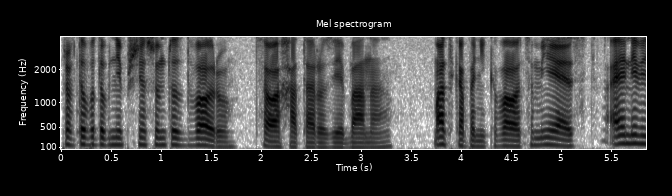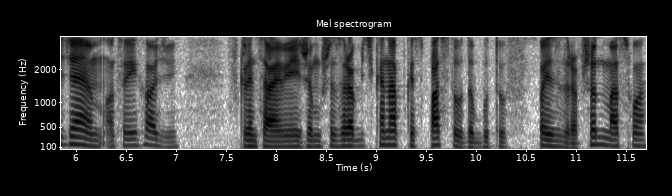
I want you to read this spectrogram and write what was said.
Prawdopodobnie przyniosłem to z dworu. Cała chata rozjebana. Matka panikowała, co mi jest, a ja nie wiedziałem, o co jej chodzi. Wkręcałem jej, że muszę zrobić kanapkę z pastą do butów, bo jest zdrowsza od masła.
